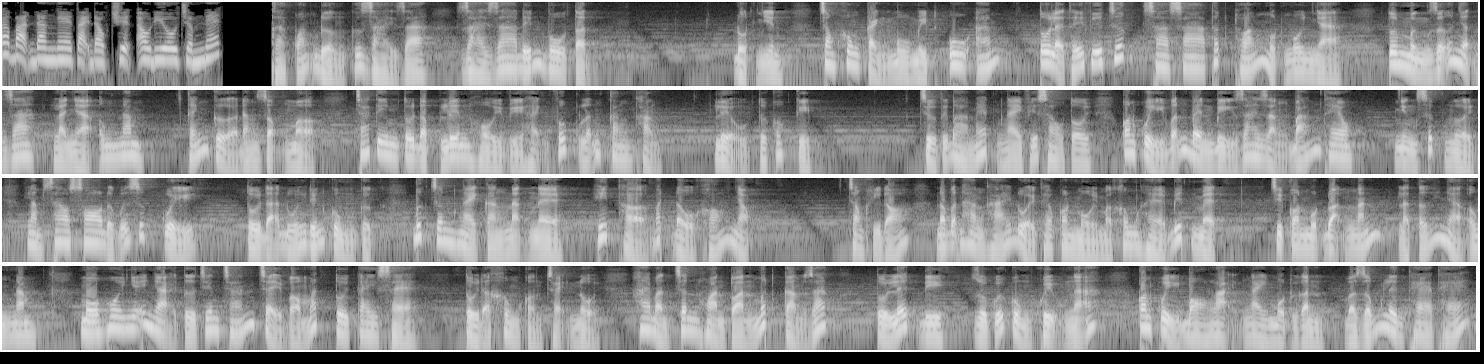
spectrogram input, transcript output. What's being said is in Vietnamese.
Các bạn đang nghe tại đọc chuyện audio.net Ra quãng đường cứ dài ra, dài ra đến vô tận. Đột nhiên, trong khung cảnh mù mịt u ám, tôi lại thấy phía trước xa xa thấp thoáng một ngôi nhà. Tôi mừng rỡ nhận ra là nhà ông Năm. Cánh cửa đang rộng mở, trái tim tôi đập liên hồi vì hạnh phúc lẫn căng thẳng. Liệu tôi có kịp? Trừ tới 3 mét ngay phía sau tôi, con quỷ vẫn bền bỉ dai dẳng bám theo, nhưng sức người làm sao so được với sức quỷ. Tôi đã đuối đến cùng cực, bước chân ngày càng nặng nề, hít thở bắt đầu khó nhọc. Trong khi đó, nó vẫn hăng hái đuổi theo con mồi mà không hề biết mệt. Chỉ còn một đoạn ngắn là tới nhà ông Năm, mồ hôi nhễ nhại từ trên trán chảy vào mắt tôi cay xè. Tôi đã không còn chạy nổi, hai bàn chân hoàn toàn mất cảm giác. Tôi lết đi rồi cuối cùng khuỵu ngã, con quỷ bò lại ngày một gần và giống lên the thé.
